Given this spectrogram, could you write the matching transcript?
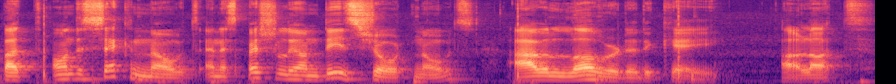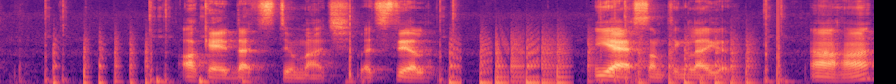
But on the second note, and especially on these short notes, I will lower the decay a lot. Okay, that's too much, but still. Yeah, something like that. Uh-huh.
